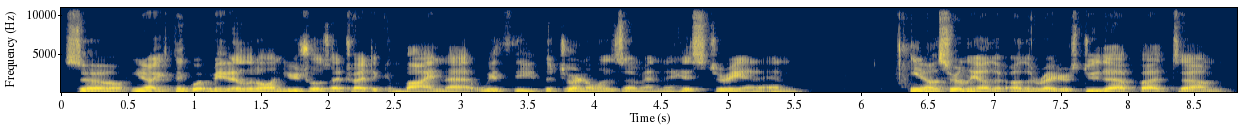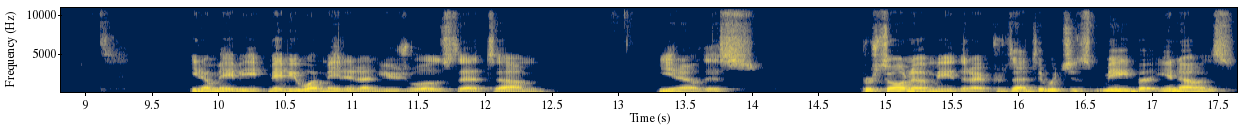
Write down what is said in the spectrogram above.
So you know, I think what made it a little unusual is I tried to combine that with the the journalism and the history, and, and you know, certainly other other writers do that, but um, you know, maybe maybe what made it unusual is that um, you know this persona of me that I presented, which is me, but you know, is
